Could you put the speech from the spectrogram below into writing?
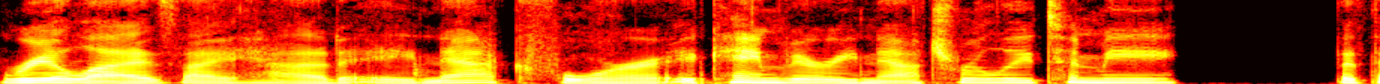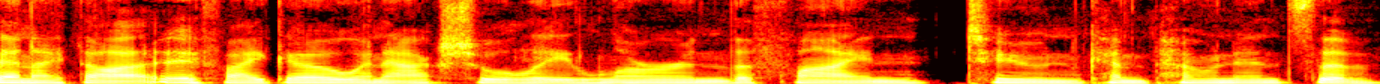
realize I had a knack for. It came very naturally to me but then I thought if I go and actually learn the fine tuned components of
